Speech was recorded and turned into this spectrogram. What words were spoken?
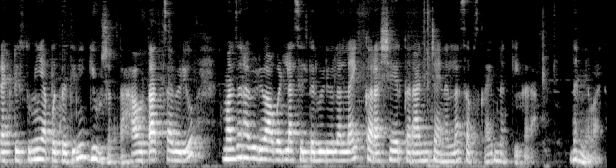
प्रॅक्टिस तुम्ही या पद्धतीने घेऊ शकता. हा होता आजचा व्हिडिओ तुम्हाला जर हा व्हिडिओ आवडला असेल तर व्हिडिओला लाईक करा शेअर करा आणि चॅनलला सबस्क्राईब नक्की करा. धन्यवाद.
